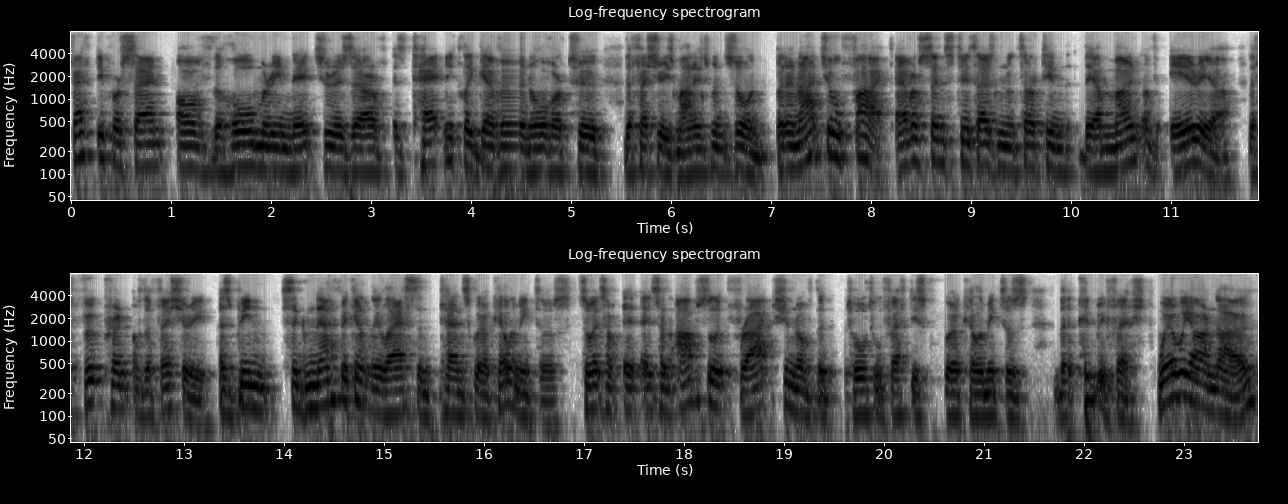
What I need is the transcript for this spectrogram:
50% of the whole marine nature reserve is technically given over to the fisheries management zone. But in actual fact, ever since 2013, the amount of area, the footprint of the fishery has been significantly less than 10 square kilometres. So it's, a, it's an absolute fraction of the total 50 square kilometres that could be fished. Where we are now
